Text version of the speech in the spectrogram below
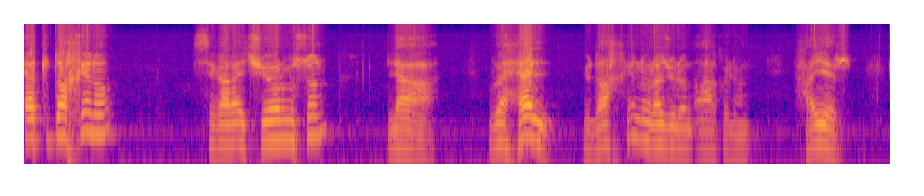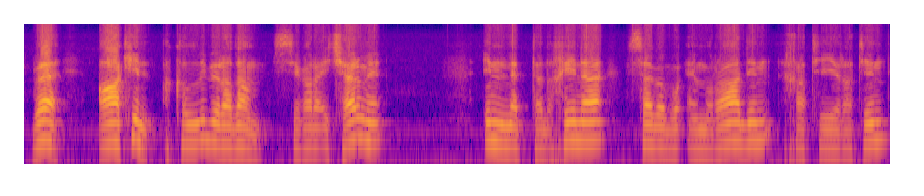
Etudahhinu sigara içiyor musun? La. Ve hel yudahhinu raculun akilun. Hayır. Ve akil, akıllı bir adam sigara içer mi? İnnet tedhine sebebu emradin hatiratin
